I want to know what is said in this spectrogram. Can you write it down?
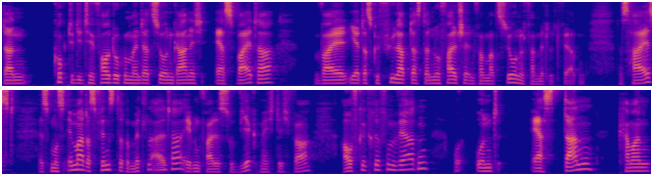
dann guckt ihr die TV-Dokumentation gar nicht erst weiter, weil ihr das Gefühl habt, dass da nur falsche Informationen vermittelt werden. Das heißt, es muss immer das finstere Mittelalter, eben weil es so wirkmächtig war, aufgegriffen werden und erst dann kann man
